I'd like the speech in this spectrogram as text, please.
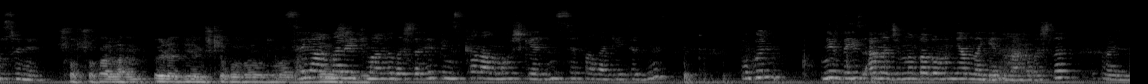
bu sene. Çok çok Allah'ım öyle verilmiş ki kurban olduğum Allah'ım. Selamünaleyküm arkadaşlar. Hepiniz kanalıma hoş geldiniz. Sefalar getirdiniz. Bugün neredeyiz? Anacımla babamın yanına geldim arkadaşlar. Aynen.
